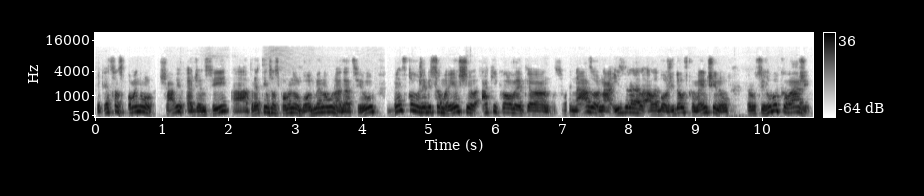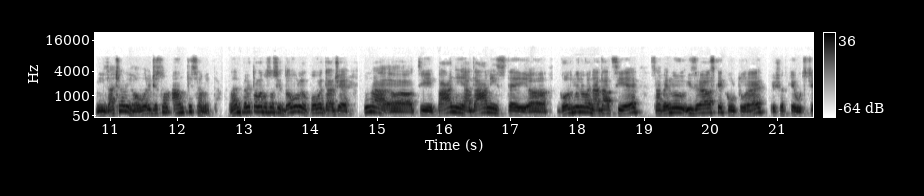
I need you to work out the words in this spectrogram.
Keď som spomenul Shaviv Agency a predtým som spomenul Godmanovú nadáciu, bez toho, že by som riešil akýkoľvek uh, svoj názor na Izrael alebo židovskú menšinu, ktorú si hlboko váži, mi začali hovoriť, že som antisemita. Len preto, lebo som si dovolil povedať, že tu na uh, tí páni a dámy z tej uh, Godmanovej nadácie sa venujú izraelskej kultúre, pri všetkej úcte,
